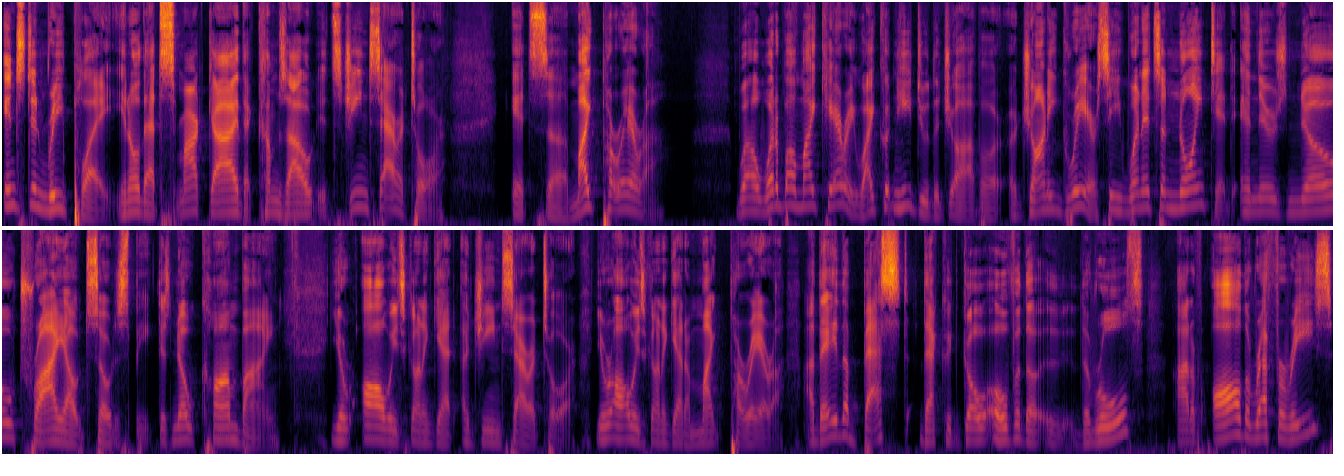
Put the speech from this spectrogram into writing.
instant replay? You know, that smart guy that comes out? It's Gene Steratore. It's uh, Mike Pereira. Well, what about Mike Carey? Why couldn't he do the job? Or, or, Johnny Grier? See, when it's anointed and there's no tryout, so to speak, there's no combine, you're always going to get a Gene Steratore. You're always going to get a Mike Pereira. Are they the best that could go over the the rules? Out of all the referees,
